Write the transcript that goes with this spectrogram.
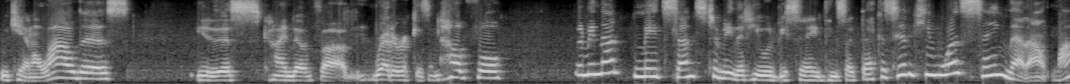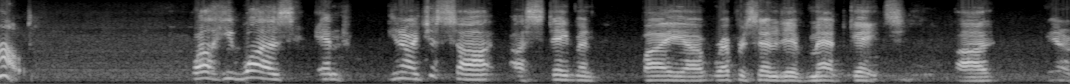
we can't allow this. You know, this kind of um, rhetoric isn't helpful. I mean, that made sense to me that he would be saying things like that because he was saying that out loud. Well, he was. And, you know, I just saw a statement by uh, Representative Matt Gaetz. Uh, you know,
